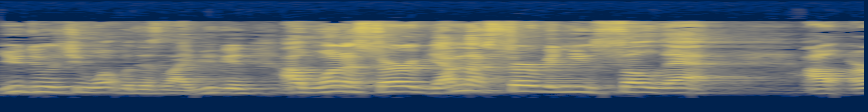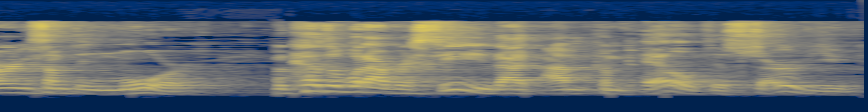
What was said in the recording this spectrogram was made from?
You do what you want with this life. You can, I want to serve you. I'm not serving you so that I'll earn something more. Because of what I received, I, I'm compelled to serve you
